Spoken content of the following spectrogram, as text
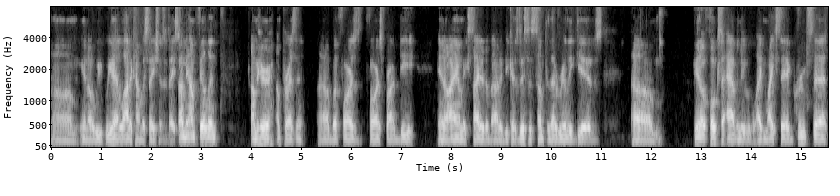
um, you know, we we had a lot of conversations today. So I mean, I'm feeling, I'm here, I'm present. Uh, but far as far as Prop D, you know, I am excited about it because this is something that really gives, um, you know, folks an avenue. Like Mike said, groups that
